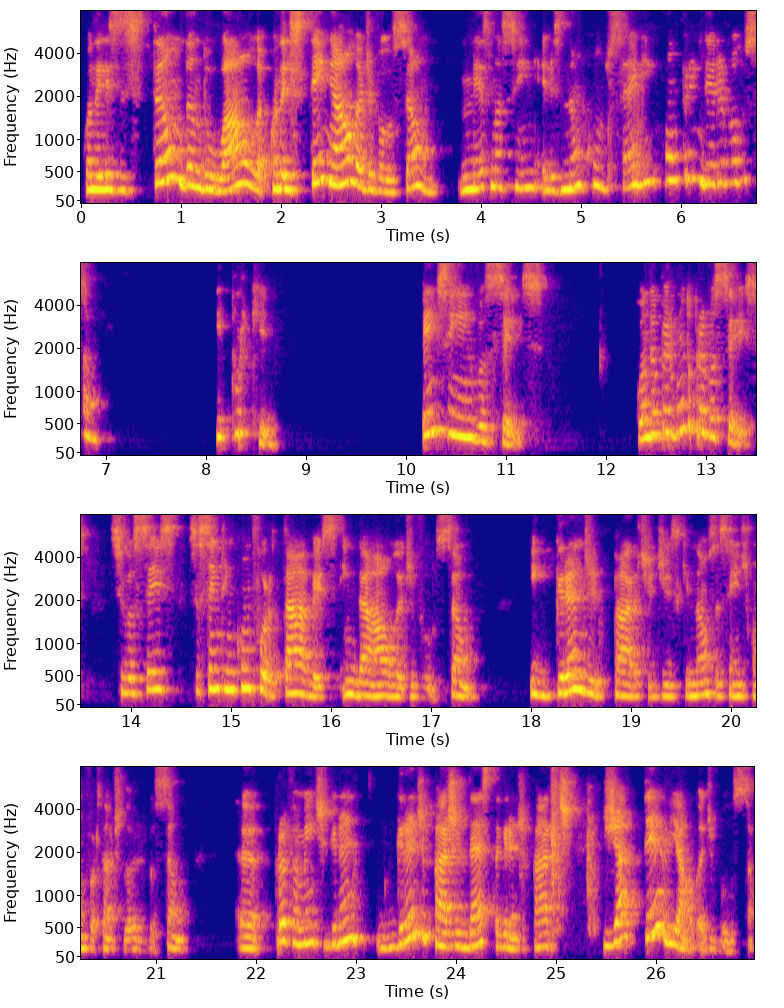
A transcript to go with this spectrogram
quando eles estão dando aula, quando eles têm aula de evolução, mesmo assim, eles não conseguem compreender a evolução. E por quê? Pensem em vocês. Quando eu pergunto para vocês se vocês se sentem confortáveis em dar aula de evolução, e grande parte diz que não se sente confortável de evolução, uh, provavelmente grande, grande parte desta grande parte já teve aula de evolução.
